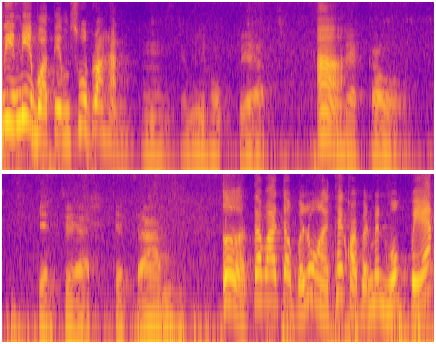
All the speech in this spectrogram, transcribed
นี่นะนี่นี่บ่เตรียมสูตรว่าหันอืมก็มีหกแปดอ่า แปดเก้าเจ็ดแปดเจ็ดสามเออ แต่ว่าเจ้าไปลงไอ้ไทยข่อยเป็นเป็นหกเป็ด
